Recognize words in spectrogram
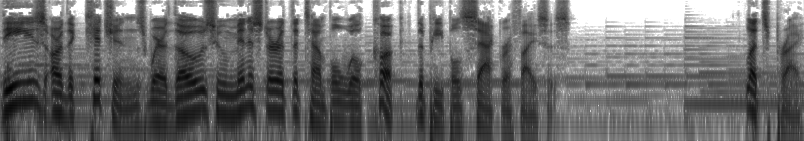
These are the kitchens where those who minister at the temple will cook the people's sacrifices. Let's pray.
